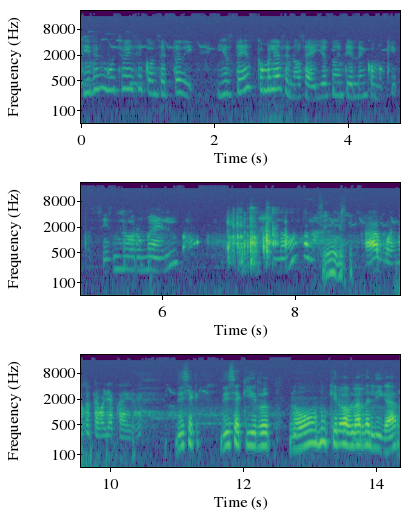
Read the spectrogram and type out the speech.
Tienen mucho ese concepto de ¿y ustedes cómo le hacen? O sea, ellos no entienden como que pues es normal. ¿No? sí. Agua, no se te vaya a caer, ¿eh? Dice, dice aquí Ruth, no, no quiero hablar de ligar.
